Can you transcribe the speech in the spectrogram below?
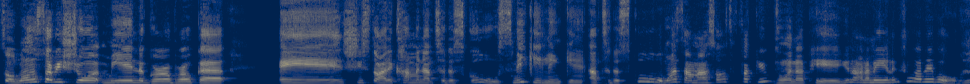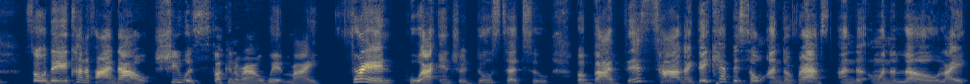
So long story short, me and the girl broke up, and she started coming up to the school, sneaky linking up to the school. But one time I saw, what the fuck you doing up here? You know what I mean? Like, you here? Mm-hmm. So then kind of find out she was fucking around with my friend who I introduced her to. But by mm-hmm. this time, like they kept it so under wraps, under on the low. Like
